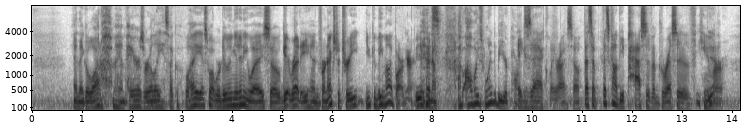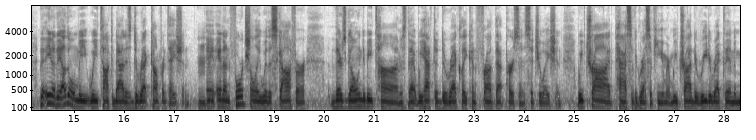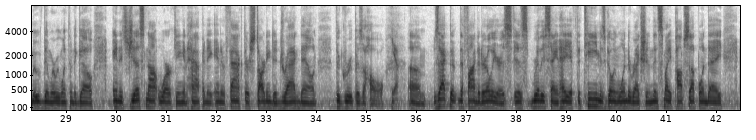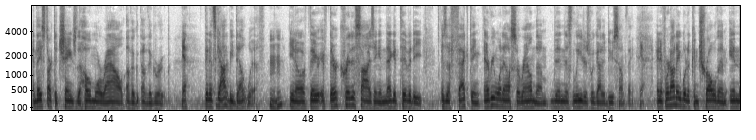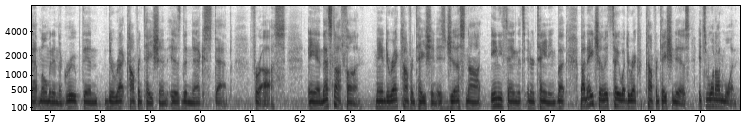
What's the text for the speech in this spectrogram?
and they go, "What? Oh, man, pairs really?" It's like, well, hey, guess what? We're doing it anyway, so get ready. And for an extra treat, you can be my partner. you know? Yes, I've always wanted to be your partner. Exactly right. So that's a that's kind of the passive aggressive humor. The, you know, the other one we, we talked about is direct confrontation. Mm-hmm. And, and unfortunately, with a scoffer, there's going to be times that we have to directly confront that person's situation. We've tried passive aggressive humor, we've tried to redirect them and move them where we want them to go, and it's just not working and happening. And in fact, they're starting to drag down the group as a whole. Yeah. Um, Zac de- defined it earlier is is really saying, hey, if the team is going one direction, and then somebody pops up one day and they start to change the whole morale of, a, of the group, Yeah. Then it's got to be dealt with. Mm-hmm. You know, if they're if they're criticizing and negativity is affecting everyone else around them, then as leaders we've got to do something. Yeah. And if we're not able to control them in that moment in the group, then direct confrontation is the next step for us, and that's not fun. Man, direct confrontation is just not anything that's entertaining. But by nature, let me tell you what direct confrontation is. It's one on one.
